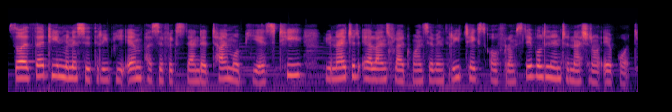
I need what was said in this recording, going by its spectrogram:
So at 13 minutes to 3 p.m. Pacific Standard Time or PST, United Airlines Flight 173 takes off from Stapleton International Airport.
